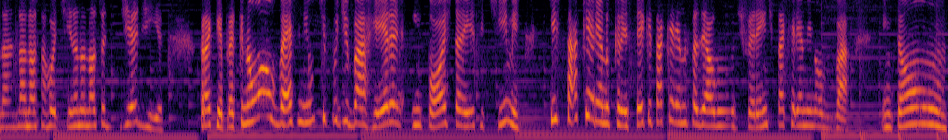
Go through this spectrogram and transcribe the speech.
na, na, nossa rotina, no nosso dia a dia. Para quê? Para que não houvesse nenhum tipo de barreira imposta a esse time que está querendo crescer, que está querendo fazer algo diferente, está querendo inovar. Então,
